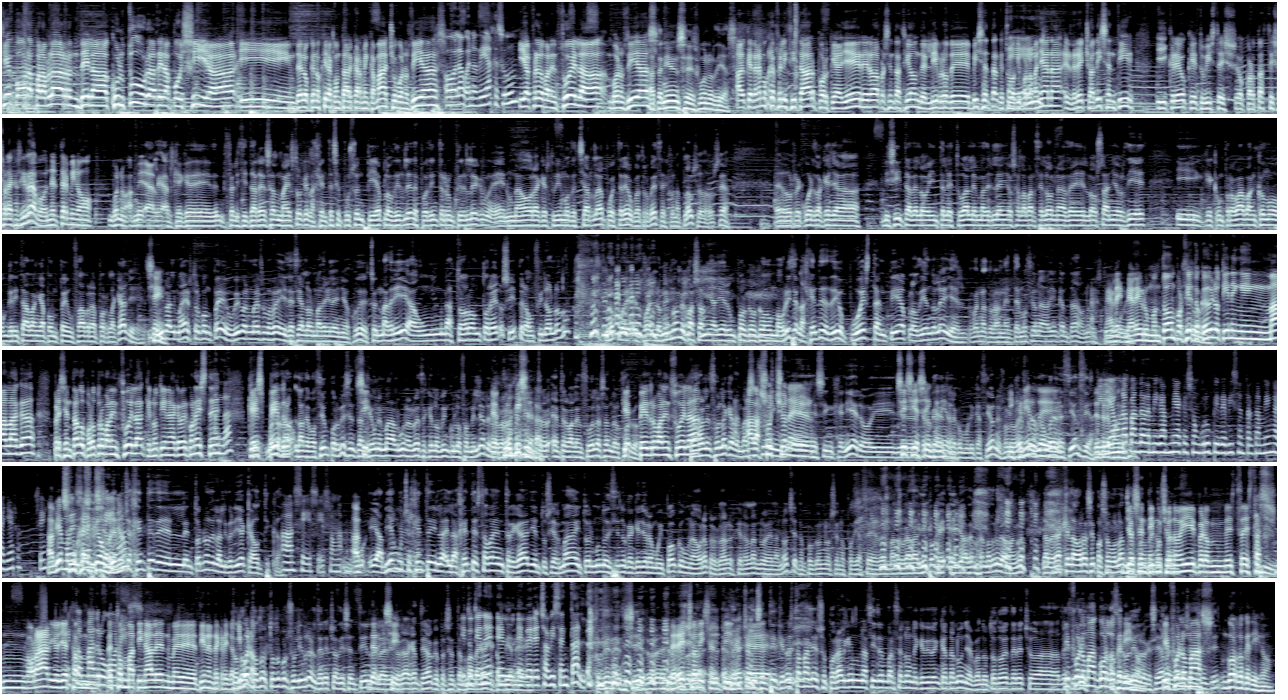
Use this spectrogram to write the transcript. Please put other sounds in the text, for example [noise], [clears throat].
Tiempo ahora para hablar de la cultura, de la poesía y de lo que nos quiera contar Carmen Camacho. Buenos días. Hola, buenos días, Jesús. Y Alfredo Valenzuela. Buenos días. Atenienses, buenos días. Al que tenemos que felicitar porque ayer era la presentación del libro de Vicental, que estuvo Sí. aquí por la mañana, El derecho a disentir, y creo que tuvisteis o cortasteis orejas y rabo en el término. Bueno, a mí, al, al que hay que felicitar es al maestro que la gente se puso en pie a aplaudirle después de interrumpirle en una hora que estuvimos de charla, pues tres o cuatro veces con aplausos. Eh, os recuerdo aquella visita de los intelectuales madrileños a la Barcelona de los años 10 y que comprobaban cómo gritaban a Pompeu Fabra por la calle. Sí. ¡Viva el maestro Pompeu! ¡Viva el maestro Pompeu! Y decían los madrileños, "Joder, esto en Madrid a un actor o a un torero, sí, pero a un filólogo. ¿no? [laughs] Pues, pues lo mismo me pasó a mí ayer un poco con Mauricio. La gente, ya te digo, puesta en pie aplaudiéndole y él, pues naturalmente emocionado y encantado. ¿no? Estuvo Me, ale- me alegro un montón. Por cierto, Estuvo que bien. hoy lo tienen en Málaga, presentado por otro Valenzuela, que no tiene nada que ver con este, Anda. que es Bueno, Pedro. la, la devoción por Vicente, Sí. que une más algunas veces que los vínculos familiares. El la verdad Club que entre, entre Valenzuela y San del que Juego. Pedro Valenzuela, que además a es, las un 8 en el- es ingeniero y Sí, sí, es creo que de ingeniero. telecomunicaciones de Ingeniero un de- hombre de ciencia. de Y una panda de amigas mías que son groupies de Vicental también ayer. ¿sí? Había más Puede mujeres que sí, hombres, había ¿no? mucha gente del entorno de la librería caótica. Ah, sí, sí, son. Ah, Y había mucha amigas. gente y la, gente estaba entregada y entusiasmada y todo el mundo diciendo que aquello era muy poco, una hora, pero claro, es que eran las nueve de la noche, tampoco no se nos podía hacer [laughs] madrugada allí porque ellos además madrugaban. La verdad es que la hora se pasó volando. Yo sentí mucho cosa- no ir, pero mm, est- estos [clears throat] mm, horarios y Estos estas- madrugones. estos matinales me tienen requerido. Todo, Y bueno, todo, todo por su libro El Derecho a Disentir, de Del- la sí. editorial Cantidad que presenta en Y tú Málaga, tienes que el, conviene- el derecho a Vicental. [laughs] conviene- sí, [laughs] Derecho a el- disentir. El, derecho a Eh, disentir, que no está mal eso por alguien nacido en Barcelona y que vive en Cataluña, cuando todo es derecho a ¿qué decidir. fue lo más gordo que dijo? libro que se llama ¿Qué El fue lo más gordo que dijo?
